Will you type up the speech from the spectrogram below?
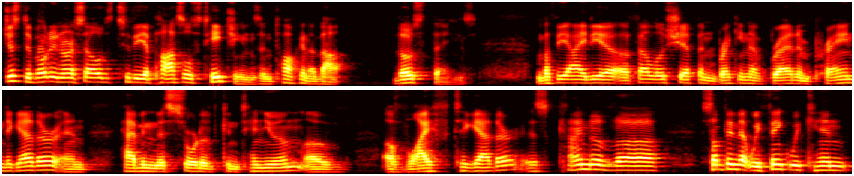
just devoting ourselves to the apostles' teachings and talking about those things. But the idea of fellowship and breaking of bread and praying together and having this sort of continuum of, of life together is kind of uh, something that we think we can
